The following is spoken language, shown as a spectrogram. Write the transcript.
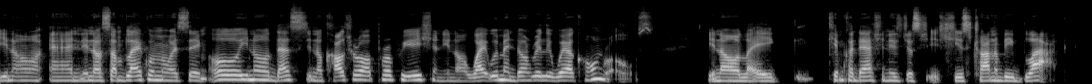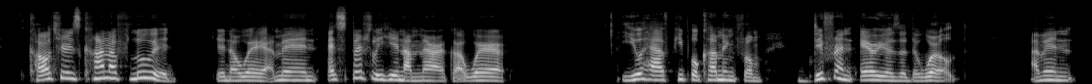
You know, and you know, some black women were saying, "Oh, you know, that's you know, cultural appropriation. You know, white women don't really wear cornrows. You know, like Kim Kardashian is just she's trying to be black. Culture is kind of fluid in a way. I mean, especially here in America, where you have people coming from different areas of the world. I mean,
